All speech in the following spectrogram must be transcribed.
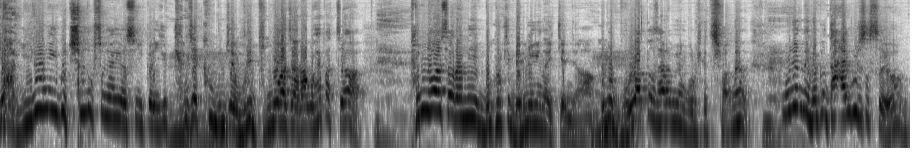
야, 이런 이거 친북 성향이었으니까 이게 굉장히 음. 큰 문제야. 우리 분노하자라고 해봤자, 예. 분노할 사람이 뭐 그렇게 몇 명이나 있겠냐. 그걸 몰랐던 사람이면 모르겠지만은, 음. 네. 5년 내내 그건 다 알고 있었어요.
